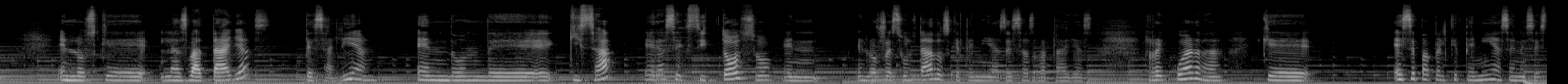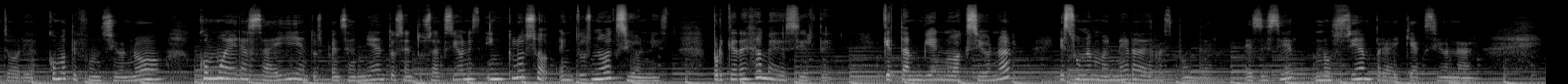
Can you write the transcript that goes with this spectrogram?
en los que las batallas te salían, en donde quizá eras exitoso en, los resultados que tenías de esas batallas. Recuerda que ese papel que tenías en esa historia, cómo te funcionó, cómo eras ahí en tus pensamientos, en tus acciones, incluso en tus no acciones. Porque déjame decirte que también no accionar es una manera de responder. Es decir, no siempre hay que accionar.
